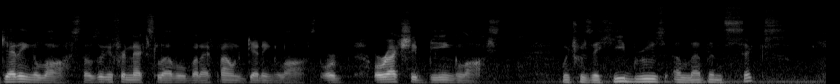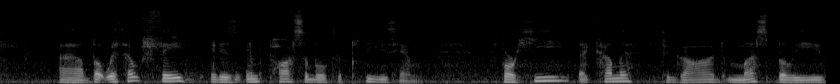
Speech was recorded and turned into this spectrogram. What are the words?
getting lost. I was looking for next level, but I found getting lost, or or actually being lost, which was a Hebrews 11:6. Uh, but without faith, it is impossible to please Him. For he that cometh to God must believe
